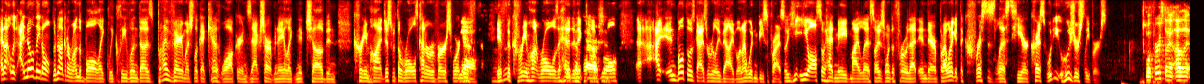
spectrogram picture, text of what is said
And I, look, I know they don't, they're not going to run the ball like, like Cleveland does, but I very much look at Kenneth Walker and Zach Charbonnet like Nick Chubb and Kareem Hunt, just with the roles kind of reverse. Where yeah. if mm-hmm. if the Kareem Hunt role was ahead Good of the comparison. Nick Chubb role, I and both those guys are really valuable, and I wouldn't be surprised. So he he also had made my list, so I just wanted to throw that in there. But I want to get the Chris's list here. Chris, what do you? Who's your sleepers? Well, first, I, I'll,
